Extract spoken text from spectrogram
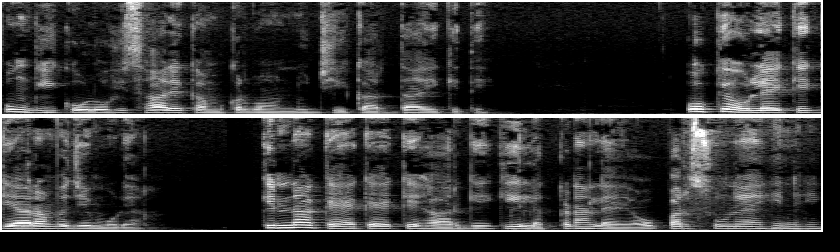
ਭੁੰਗੀ ਕੋਲੋਂ ਹੀ ਸਾਰੇ ਕੰਮ ਕਰਵਾਉਣ ਨੂੰ ਜੀ ਕਰਦਾ ਏ ਕਿਤੇ। ਉਹ ਘਿਓ ਲੈ ਕੇ 11 ਵਜੇ ਮੁੜਿਆ। ਕਿੰਨਾ ਕਹਿ ਕਹਿ ਕੇ ਹਾਰ ਗਈ ਕਿ ਲੱਕੜਾਂ ਲੈ ਆਓ, ਪਰ ਸੁਣਿਆ ਹੀ ਨਹੀਂ।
